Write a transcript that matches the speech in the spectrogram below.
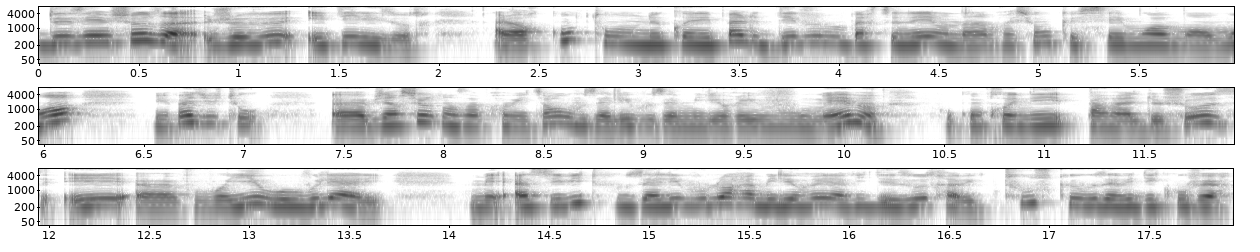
Deuxième chose, je veux aider les autres. Alors quand on ne connaît pas le développement personnel, on a l'impression que c'est moi, moi, moi, mais pas du tout. Euh, bien sûr, dans un premier temps, vous allez vous améliorer vous-même, vous comprenez pas mal de choses et euh, vous voyez où vous voulez aller. Mais assez vite, vous allez vouloir améliorer la vie des autres avec tout ce que vous avez découvert.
